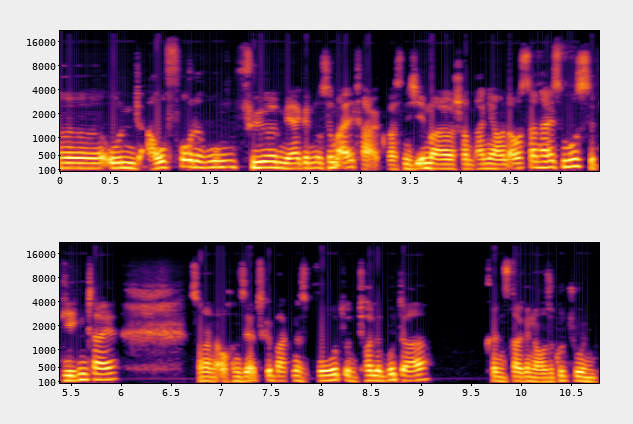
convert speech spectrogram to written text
und Aufforderung für mehr Genuss im Alltag, was nicht immer Champagner und Austern heißen muss, im Gegenteil, sondern auch ein selbstgebackenes Brot und tolle Butter können es da genauso gut tun.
